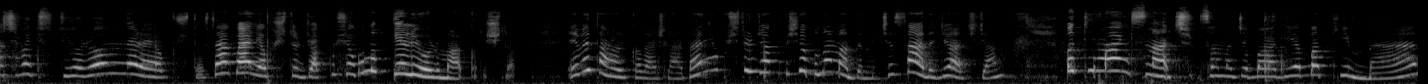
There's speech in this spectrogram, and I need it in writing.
açmak istiyorum. Nereye yapıştırsak ben yapıştıracak bir şey bulup geliyorum arkadaşlar. Evet arkadaşlar ben yapıştıracak bir şey bulamadığım için sadece açacağım. Bakayım hangisini açsam acaba diye bakayım ben.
